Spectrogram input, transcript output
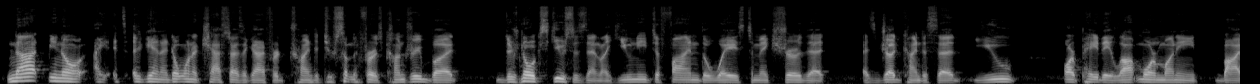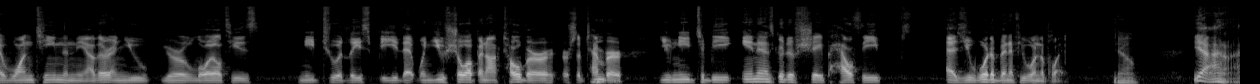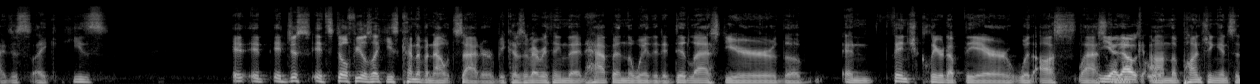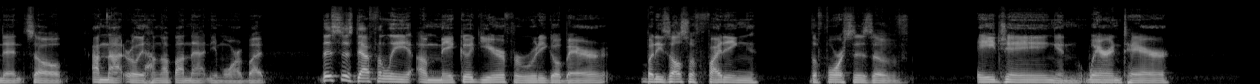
not you know, I it's again, I don't want to chastise a guy for trying to do something for his country, but there's no excuses. Then, like you need to find the ways to make sure that, as Judd kind of said, you are paid a lot more money by one team than the other, and you your loyalties need to at least be that when you show up in October or September, you need to be in as good of shape, healthy as you would have been if you wouldn't have played. Yeah. Yeah. I don't I just like he's, it, it, it just, it still feels like he's kind of an outsider because of everything that happened the way that it did last year. The, and Finch cleared up the air with us last yeah, week cool. on the punching incident. So I'm not really hung up on that anymore. But this is definitely a make good year for Rudy Gobert, but he's also fighting the forces of aging and wear and tear.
